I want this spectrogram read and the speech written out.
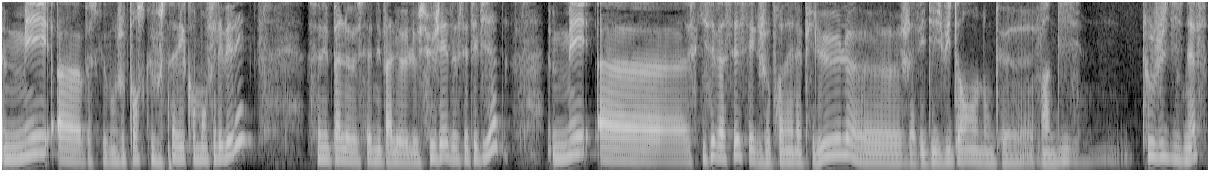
mais euh, parce que bon, je pense que vous savez comment on fait les bébés. Ce n'est pas le, ce n'est pas le, sujet de cet épisode. Mais euh, ce qui s'est passé, c'est que je prenais la pilule. Euh, j'avais 18 ans, donc enfin 10, tout juste 19.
